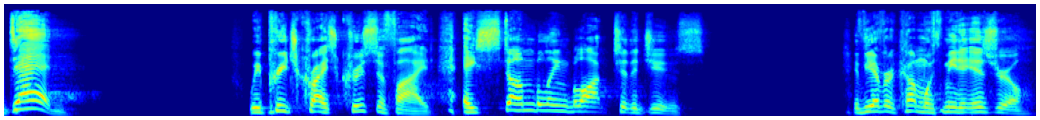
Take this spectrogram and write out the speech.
Dead. We preach Christ crucified, a stumbling block to the Jews. If you ever come with me to Israel,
